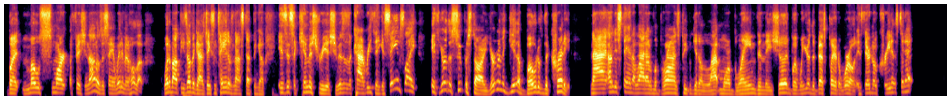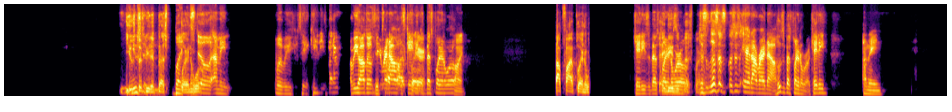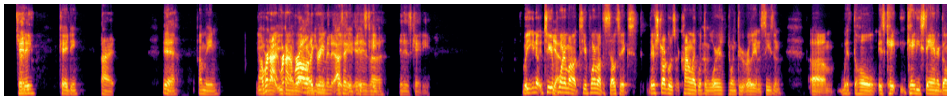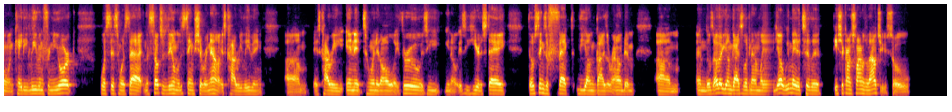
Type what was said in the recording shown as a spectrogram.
But most smart aficionados are saying, wait a minute, hold up. What about these other guys? Jayson Tatum's not stepping up. Is this a chemistry issue? Is this a Kyrie thing? It seems like if you're the superstar, you're going to get a boat of the credit. Now, I understand a lot of LeBron's people get a lot more blame than they should, but when you're the best player in the world, is there no credence to that? Used, used to to be be. the best player in the world. I mean, what are we say? KD's better? Are we out there He's a saying right top now? Is five KD the player. best player in the world? Fine. Top five player in the world. KD's the best player in the KD's the world. best player. Just let's just let's just air it out right now. Who's the best player in the world? KD. I mean, KD. KD. All right. Yeah. I mean, you No, we're can not. have- you We're can not. have We're that all in argument, agreement. I but think it- it it's is. KD. Uh, it is KD. But you know, to your Yeah. point about to your point about the Celtics, their struggles are kind of like what the Mhm. Warriors went through early in the season. Um, with the whole is KD staying or going? KD leaving for New York? What's this? What's that? And the Celtics are dealing with the same shit right now. Is Kyrie leaving? Um, is Kyrie in it to win it all the way through? Is he, you know, is he here to stay? Those things affect the young guys around him. Um, and those other young guys looking at him like, yo, we made it to the Eastern Conference Finals without you. So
